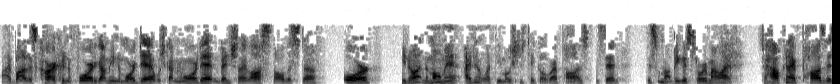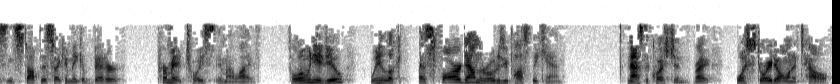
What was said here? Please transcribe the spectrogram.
I bought this car I couldn't afford. It got me into more debt, which got me more debt. And eventually, I lost all this stuff. Or, you know what? In the moment, I didn't let the emotions take over. I paused and said, "This will not be a good story in my life. So how can I pause this and stop this so I can make a better, permanent choice in my life?" So what we need to do? We need to look as far down the road as we possibly can, and ask the question, right? What story do I want to tell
